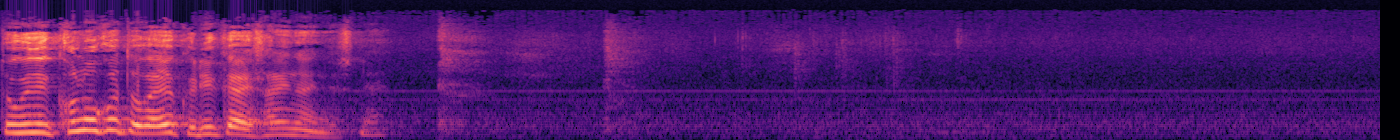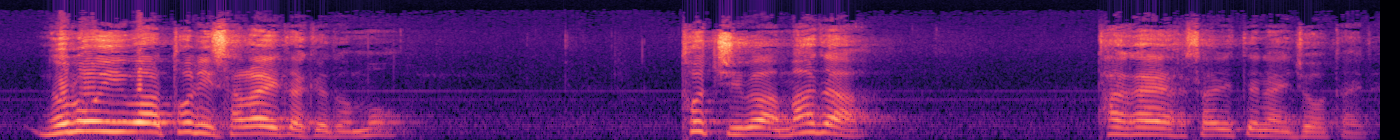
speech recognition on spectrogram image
特にこのことがよく理解されないんですね。呪いは取り去られたけども土地はまだ耕されてない状態です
